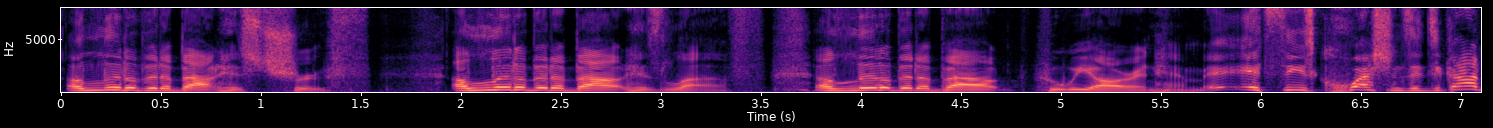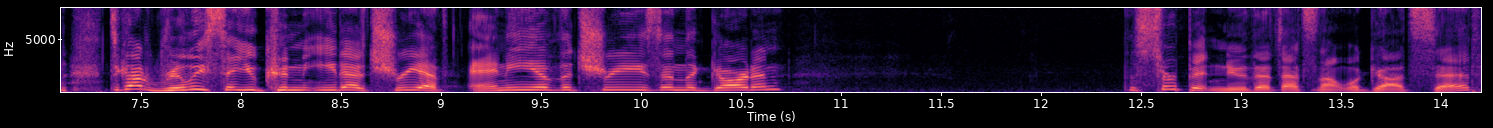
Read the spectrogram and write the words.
a little bit about his truth, a little bit about his love, a little bit about who we are in him. It's these questions. Did God, did God really say you couldn't eat a tree of any of the trees in the garden? The serpent knew that that's not what God said.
